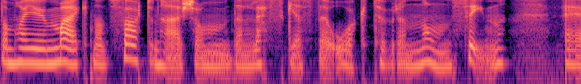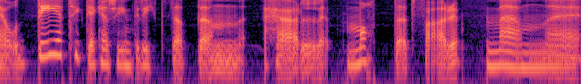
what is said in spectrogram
De har ju marknadsfört den här som den läskigaste åkturen någonsin. Eh, och det tyckte jag kanske inte riktigt att den höll måttet för. Men eh,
